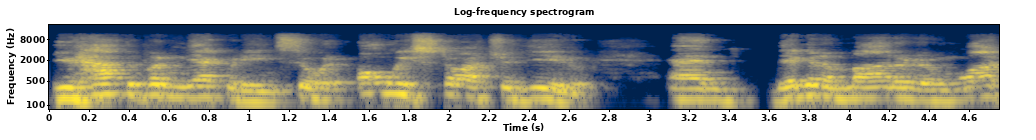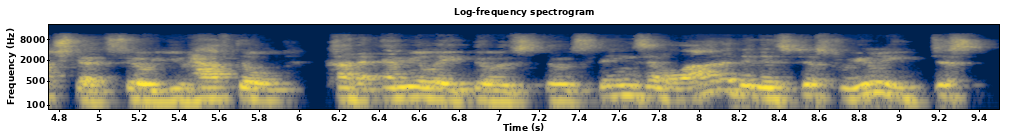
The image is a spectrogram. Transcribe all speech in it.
You have to put in the equity. And so it always starts with you. And they're going to monitor and watch that. So you have to kind of emulate those those things. And a lot of it is just really just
